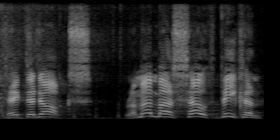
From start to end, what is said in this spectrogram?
Take the docks. Remember South Beacon.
